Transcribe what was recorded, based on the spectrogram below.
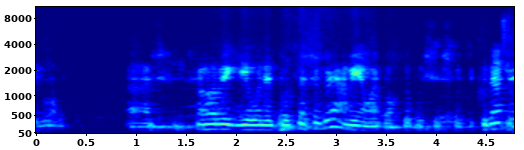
এবং স্বাভাবিক জীবনের প্রত্যাশা করে আমি আমার বক্তব্য শেষ করছি। খুদাতে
